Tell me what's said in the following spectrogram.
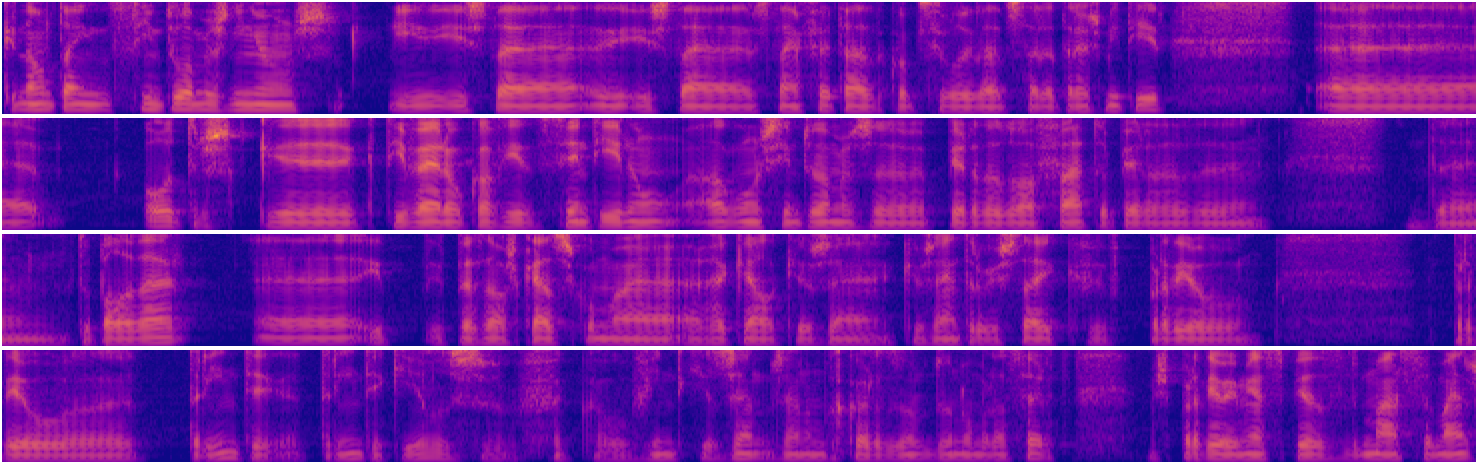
que, não tem sintomas nenhums e, e, está, e está, está infectado com a possibilidade de estar a transmitir. Uh, outros que, que, tiveram Covid sentiram alguns sintomas, a perda do olfato, a perda de, de, do paladar. Uh, e, e depois há os casos como a, a, Raquel, que eu, já, que eu já entrevistei, que perdeu, perdeu 30, 30 quilos ou 20 quilos, já, já não me recordo do, do número certo, mas perdeu imenso peso de massa, mais,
